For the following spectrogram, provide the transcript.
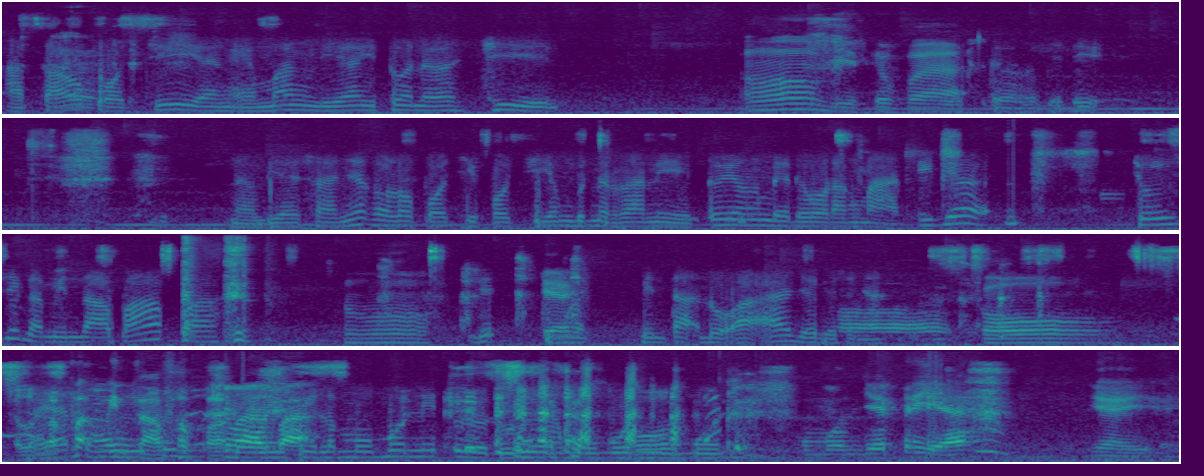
atau poci yang emang dia itu adalah jin Oh, gitu, Pak. gitu. Jadi Nah biasanya kalau poci-poci yang beneran itu yang dari orang mati dia cuy sih nggak minta apa-apa Oh. dia Ya. cuma minta doa aja biasanya Oh, Oh. Kalau Saya Bapak minta apa, Pak? Film Mumun itu loh dulu yang Mumun Oh. Mumun Mumun Jepri ya. Ya, ya.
